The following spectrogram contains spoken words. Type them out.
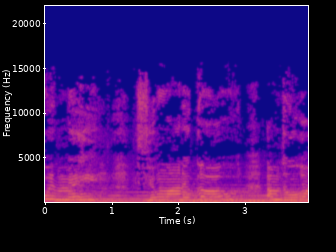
with me. If you wanna go, I'm the one.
